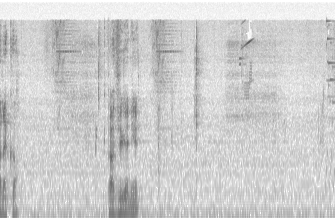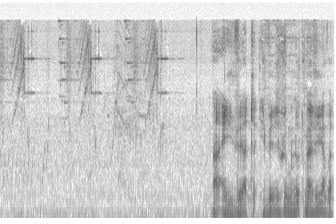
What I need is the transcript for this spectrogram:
Bah d'accord. Bah j'ai gagné. Ah il veut, il veut détruire mon autre magie en fait.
